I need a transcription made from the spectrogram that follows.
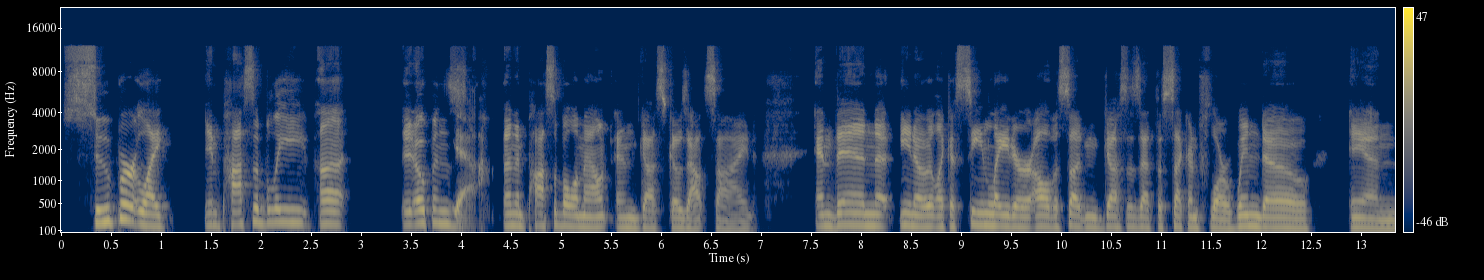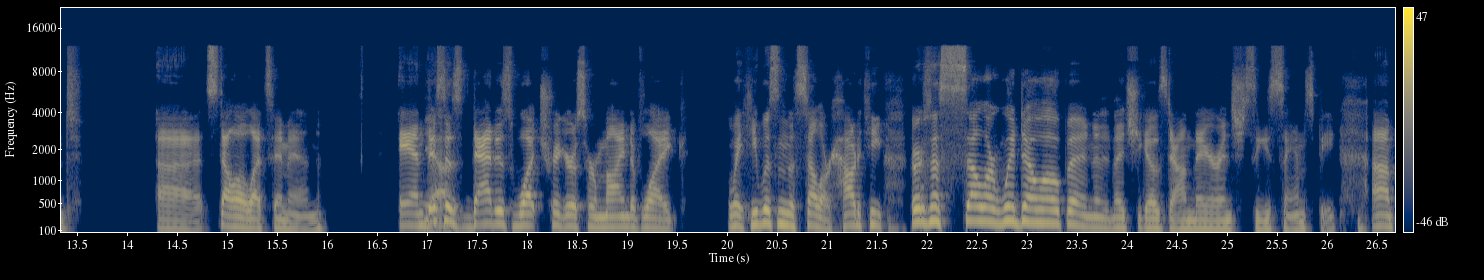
super like impossibly uh it opens Yeah. an impossible amount and Gus goes outside. And then, you know, like a scene later, all of a sudden Gus is at the second floor window and uh Stella lets him in. And this Yeah. is that is what triggers her mind of like, wait, he was in the cellar. How did he there's a cellar window open? And then she goes down there and she sees Sam's feet. Um,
